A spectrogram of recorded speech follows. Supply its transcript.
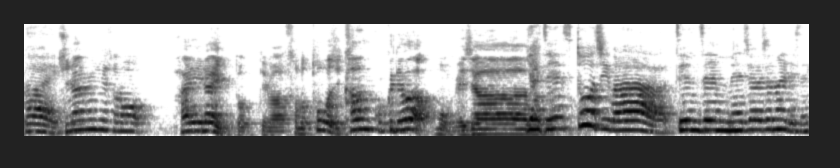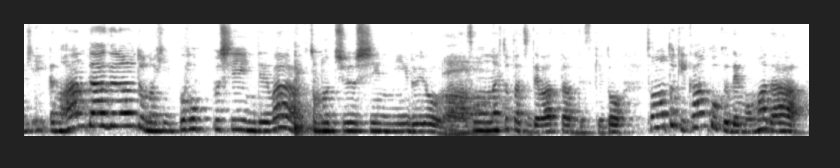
はい。ちなみにそのハイライトっていうのはその当時韓国ではもうメジャーいや全当時は全然メジャーじゃないですね。きあのアンダーグラウンドのヒップホップシーンではその中心にいるようなそんな人たちではあったんですけどその時韓国でもまだ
